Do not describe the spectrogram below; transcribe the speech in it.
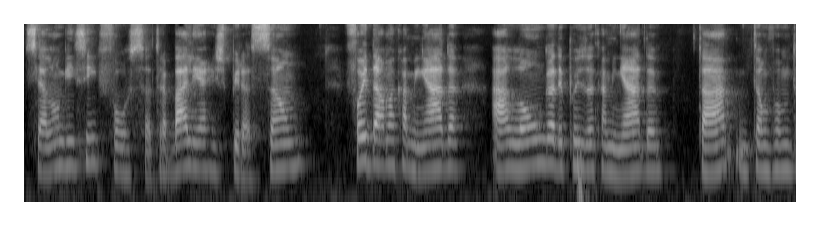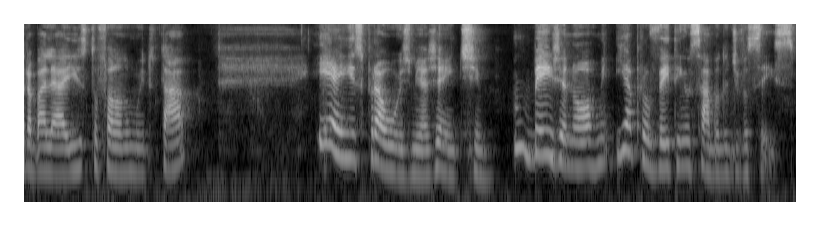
Se alonguem sem força, trabalhem a respiração, foi dar uma caminhada, alonga depois da caminhada, tá? Então vamos trabalhar isso, tô falando muito, tá? E é isso para hoje, minha gente. Um beijo enorme e aproveitem o sábado de vocês.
